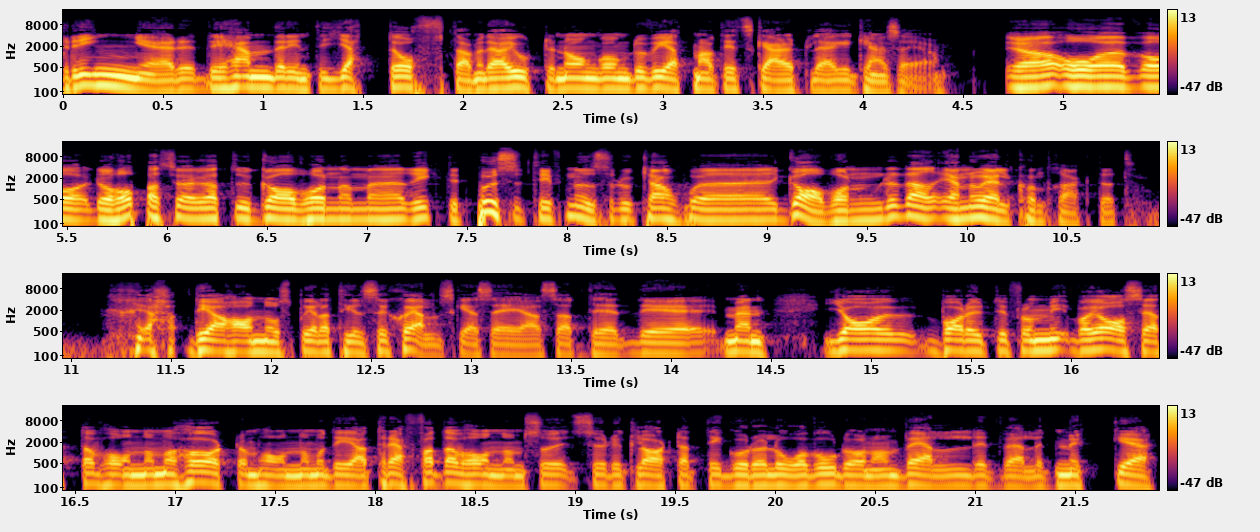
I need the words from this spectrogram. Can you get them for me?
ringer, det händer inte jätteofta, men det har gjort det någon gång, då vet man att det är ett skarpt läge kan jag säga. Ja, och då hoppas jag ju att du gav honom eh, riktigt positivt nu, så du kanske eh, gav honom det där NHL-kontraktet. Ja, det har han nog spelat till sig själv ska jag säga. Så att det, det, men jag, bara utifrån vad jag har sett av honom och hört om honom och det jag har träffat av honom så, så är det klart att det går att lovorda honom väldigt, väldigt mycket.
